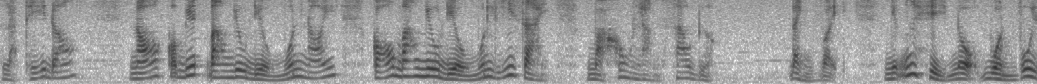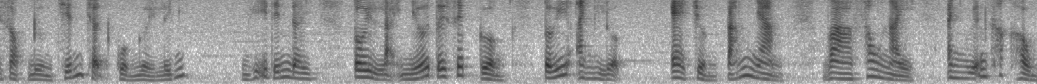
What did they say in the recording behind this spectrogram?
là thế đó. Nó có biết bao nhiêu điều muốn nói, có bao nhiêu điều muốn lý giải mà không làm sao được. Đành vậy, những hỉ nộ buồn vui dọc đường chiến trận của người lính. Nghĩ đến đây, tôi lại nhớ tới xếp Cường, tới anh Lượng, e trưởng Tám Nhàn và sau này anh Nguyễn Khắc Hồng.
